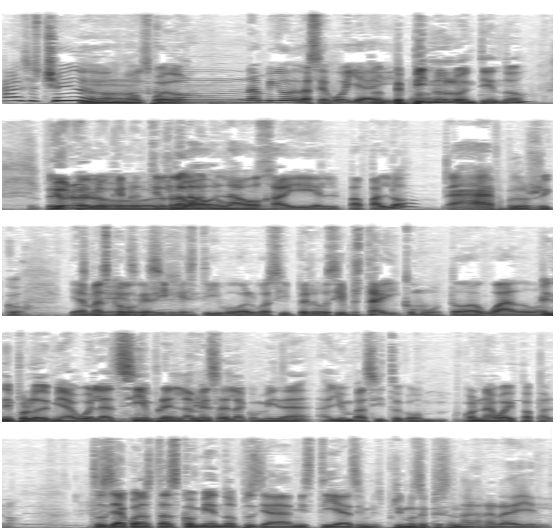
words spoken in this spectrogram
Ah, eso es chido. No es puedo. como un amigo de la cebolla ahí, El pepino ¿no? lo entiendo. Yo no, lo que no entiendo es la, la hoja ahí, el papalo. Ah, papalo es rico. Y además Sí, como sí, que sí. digestivo o algo así, pero siempre está ahí como todo aguado. En el pueblo de mi abuela, siempre en la mesa de la comida hay un vasito con, con agua y papalo. Entonces ya cuando estás comiendo, pues ya mis tías y mis primos empiezan a agarrar ahí el,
